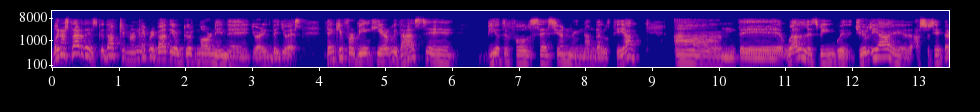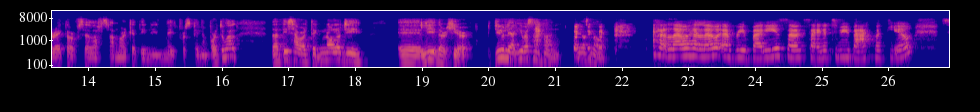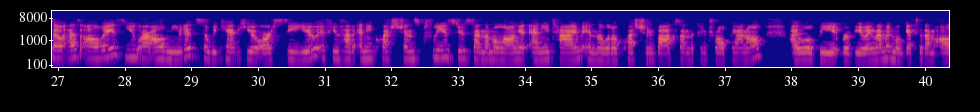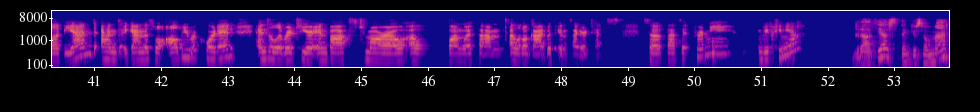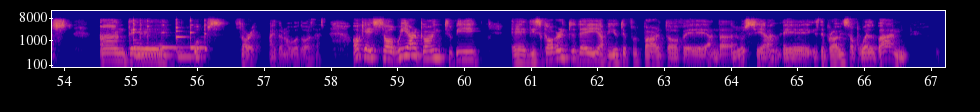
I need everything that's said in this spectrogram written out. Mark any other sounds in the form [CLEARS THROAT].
Buenas tardes, good afternoon, everybody, or good morning. Uh, you are in the US. Thank you for being here with us. A beautiful session in Andalusia. And uh, well, let's begin with Julia, uh, Associate Director of Sales and Marketing in Made for Spain and Portugal. That is our technology uh, leader here. Julia, give us a hand. Let us know. [LAUGHS] Hello, hello, everybody. So excited to be back with you. So as always, you are all muted, so we can't hear or see you. If you have any questions, please do send them along at any time in the little question box on the control panel. I will be reviewing them and we'll get to them all at the end. And again, this will all be recorded and delivered to your inbox tomorrow along with um, a little guide with insider tips. So that's it for me. Virginia? Gracias. Thank you so much. And uh, oops, sorry, I don't know what was that. Okay, so we are going to be uh, discovering today a beautiful part of uh, Andalusia. Uh, is the province of Huelva and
